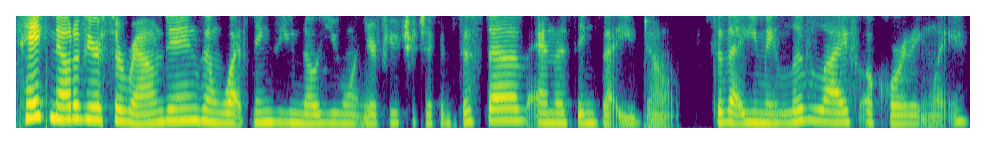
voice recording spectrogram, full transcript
Take note of your surroundings and what things you know you want your future to consist of and the things that you don't, so that you may live life accordingly.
